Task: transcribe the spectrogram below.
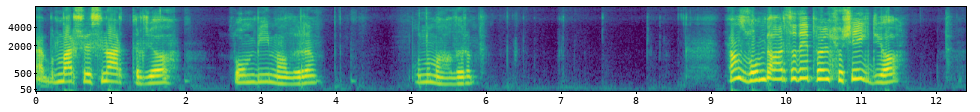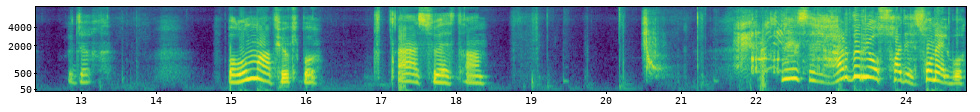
Bunlar süresini arttırıyor. Zombiyi mi alırım? Bunu mu alırım? Yalnız zombi haritada hep böyle köşeye gidiyor. Gıcık. Balon ne yapıyor ki bu? Ha süre tamam. Neyse hardırıyoruz hadi son el bu.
